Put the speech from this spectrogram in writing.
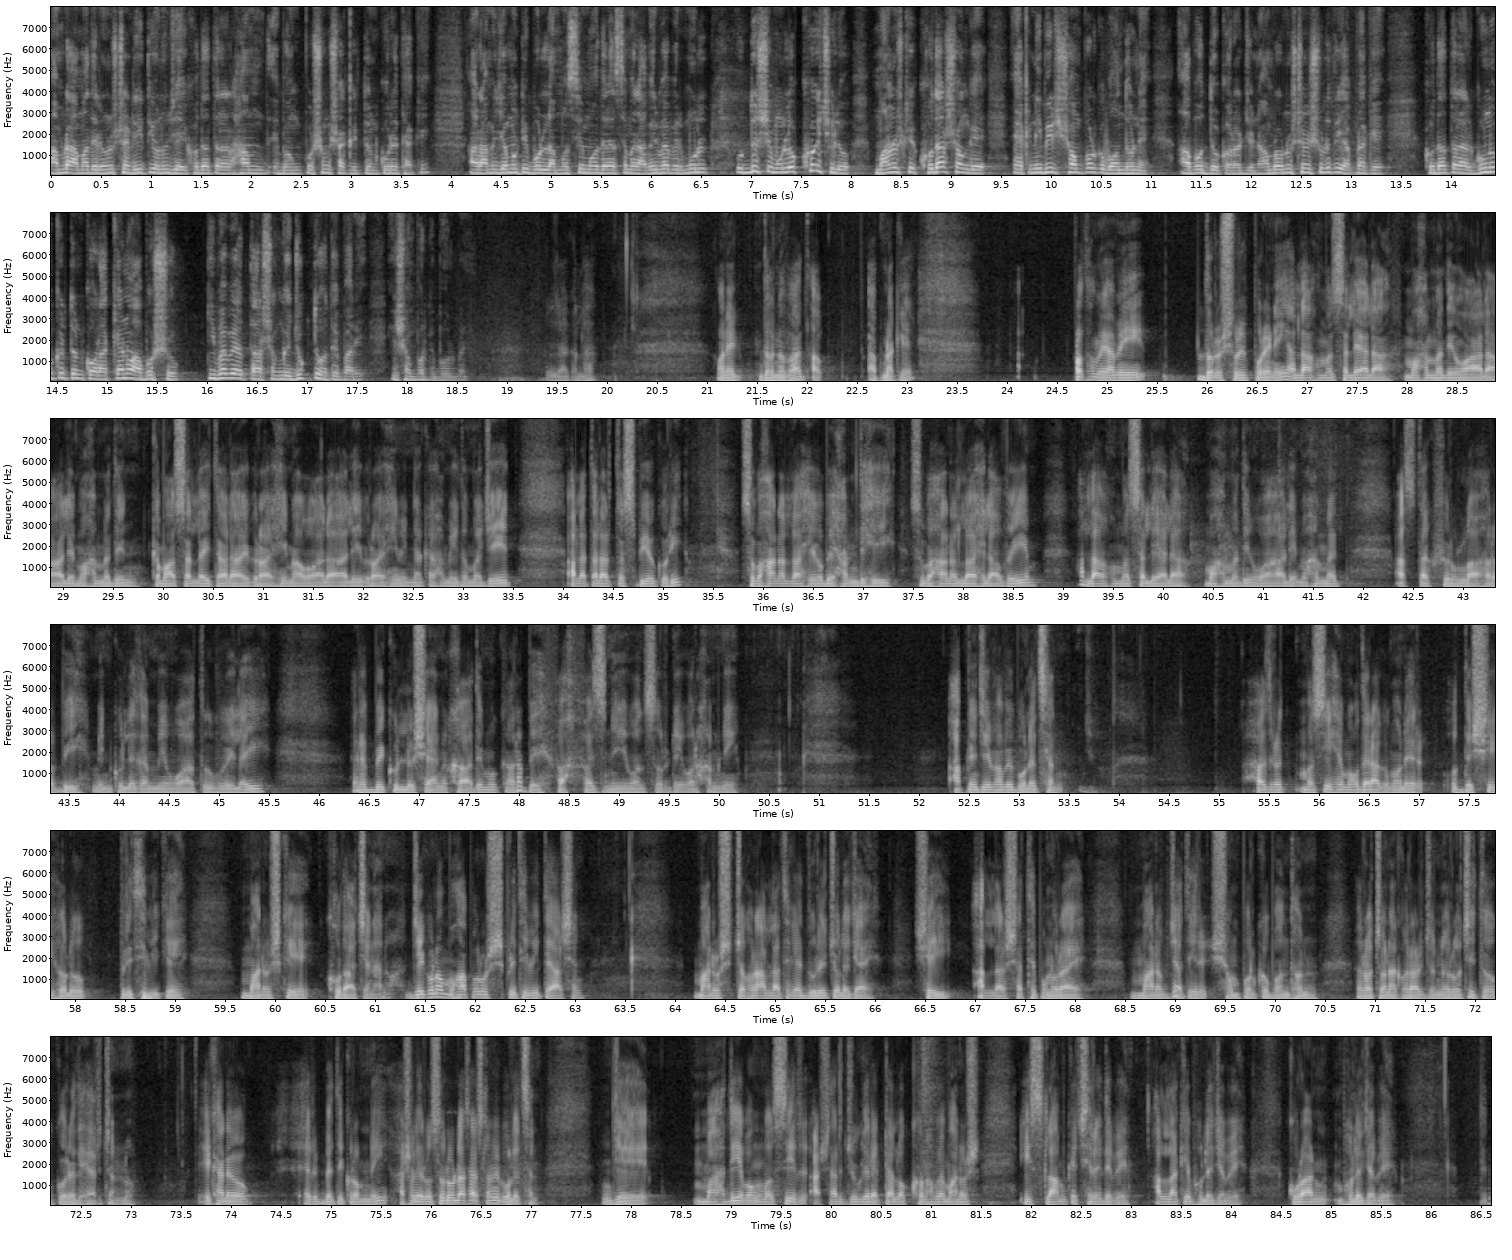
আমরা আমাদের অনুষ্ঠান রীতি অনুযায়ী খোদা তালার হামদ এবং প্রশংসা কীর্তন করে থাকি। আর আমি যেমনটি বললাম, মুসলিম মহদ আসলামের আবির্ভাবের মূল উদ্দেশ্য এবং লক্ষ্যই ছিল মানুষকে খোদার সঙ্গে এক নিবিড় সম্পর্ক বন্ধনে আবদ্ধ করার জন্য। আমরা অনুষ্ঠানের শুরুতেই আপনাকে খোদা তালার গুণকীর্তন করা কেন আবশ্যক, কীভাবে তার সঙ্গে যুক্ত হতে পারি, এ সম্পর্কে বলবেন। অনেক ধন্যবাদ। আপ- আপনাকে। প্রথমে আমি দরুদ শরীফ পড়ে নেই আল্লাহ সাল্লি আলা মোহাম্মদিন ওয়া আলা আলী মোহাম্মদিন কামা সাল্লাই তালা ইব্রাহিম ওয়া আলা আলী ইব্রাহিম ইন্নাকা হামিদ মজিদ আল্লাহ তালার তসবিও করি সুবাহান আল্লাহ ওবে হামদিহি সুবাহান আল্লাহ আযীম আল্লাহ সাল্লি আলা মোহাম্মদিন ওয়া আলী মোহাম্মদ আস্তাগফিরুল্লাহ রব্বি মিন কুল্লি যামবি ওয়া আতুবু ইলাইহি রব্বি কুল্লু শান খাদিমুকা রব্বি ফাহফাজনি ওয়ানসুরনি ওয়ারহামনি আপনি যেভাবে বলেছেন হজরত মসিহ মৌদের আগমনের উদ্দেশ্যেই হলো পৃথিবীকে, মানুষকে খোদা চেনানো। যে কোনো মহাপুরুষ পৃথিবীতে আসেন, মানুষ যখন আল্লাহ থেকে দূরে চলে যায়, সেই আল্লাহর সাথে পুনরায় মানব জাতির সম্পর্ক বন্ধন রচনা করার জন্য, রচিত করে দেওয়ার জন্য। এখানেও এর ব্যতিক্রম নেই। আসলে রসুল্লাহ আসলামই বলেছেন যে মাহদি এবং মসির আসার যুগের একটা লক্ষণ হবে, মানুষ ইসলামকে ছেড়ে দেবে, আল্লাহকে ভুলে যাবে, কোরআন ভুলে যাবে।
